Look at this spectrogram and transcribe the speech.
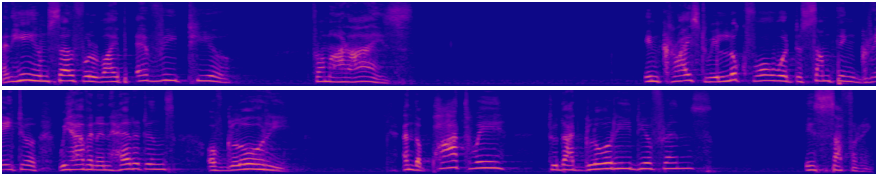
and he himself will wipe every tear from our eyes. In Christ, we look forward to something greater. We have an inheritance of glory. And the pathway to that glory, dear friends, is suffering.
